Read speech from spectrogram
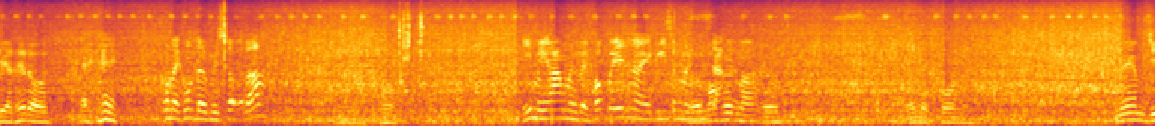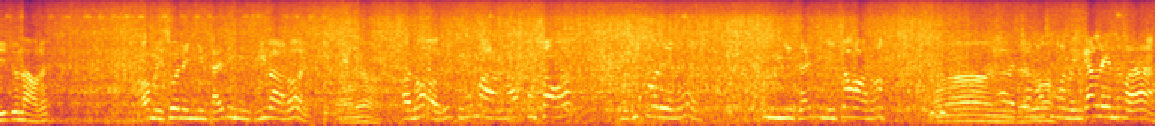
biệt hết rồi. Con này con đời mình sợ lắm. Thôi Ý mình ăn mình phải bóc bế này đi xong mình ừ, bóc hết mà. Ừ. Đấy một con này. Nên em dí chỗ nào đấy? Ờ mình xuôi này nhìn thấy thì mình dí vào thôi. Thế à? À nó ở cái chú mà nó không sâu á. Mình dí xuôi đền ấy Mình nhìn thấy thì mình cho vào nữa à, à, Cho nó nó xong rồi mình cắt lên thôi mà. À,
